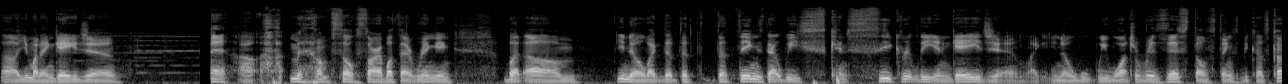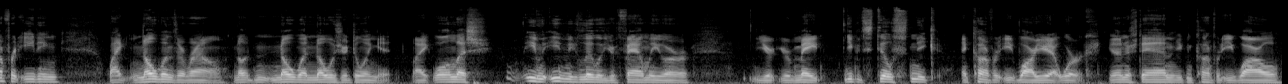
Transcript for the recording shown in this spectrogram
Uh, you might engage in. Man, I, man, I'm so sorry about that ringing, but um, you know, like the, the the things that we can secretly engage in, like you know, we want to resist those things because comfort eating like no one's around. No no one knows you're doing it. Like well unless even even if you live with your family or your your mate, you can still sneak and comfort eat while you're at work. You understand? You can comfort eat while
